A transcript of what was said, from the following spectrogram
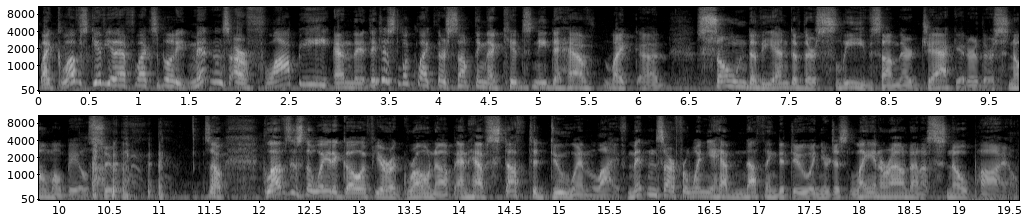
Like gloves give you that flexibility. Mittens are floppy, and they, they just look like there's something that kids need to have like uh, sewn to the end of their sleeves on their jacket or their snowmobile suit. So, gloves is the way to go if you're a grown up and have stuff to do in life. Mittens are for when you have nothing to do and you're just laying around on a snow pile.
